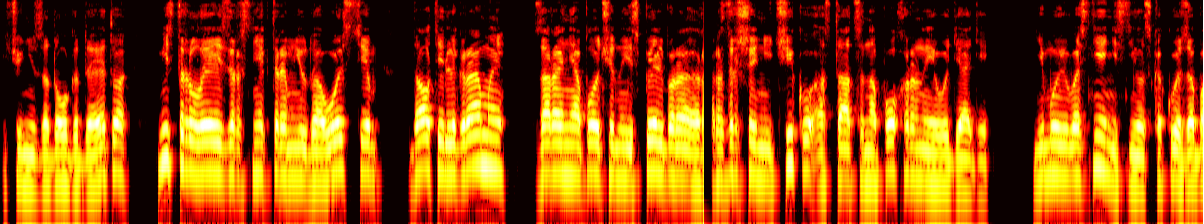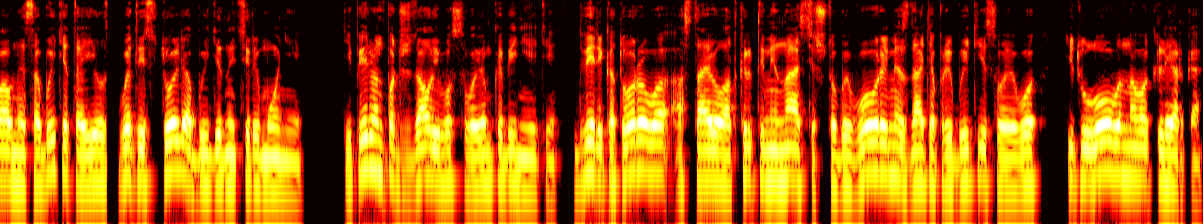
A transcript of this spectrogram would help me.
Еще незадолго до этого мистер Лейзер с некоторым неудовольствием дал телеграммы, заранее оплаченные из Пельбора, разрешение Чику остаться на похороны его дяди – Ему и во сне не снилось, какое забавное событие таилось в этой столь обыденной церемонии. Теперь он поджидал его в своем кабинете, двери которого оставил открытыми Насте, чтобы вовремя знать о прибытии своего титулованного клерка.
